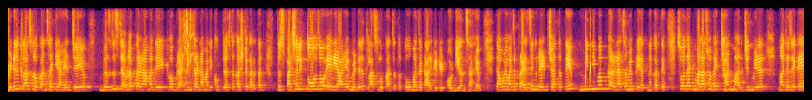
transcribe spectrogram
मिडल क्लास लोकांसाठी आहेत जे बिझनेस डेव्हलप करण्यामध्ये किंवा ब्रँडिंग करण्यामध्ये खूप जास्त कष्ट करतात. तर स्पेशली तो जो एरिया आहे मिडल क्लास लोकांचा तर तो माझा टार्गेटेड ऑडियन्स आहे. त्यामुळे माझे प्राइसिंग रेट जे आहे तर ते मिनिमम करण्याचा मी प्रयत्न करते. सो दॅट मला सुद्धा एक छान मार्जिन मिळेल. माझे जे काही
